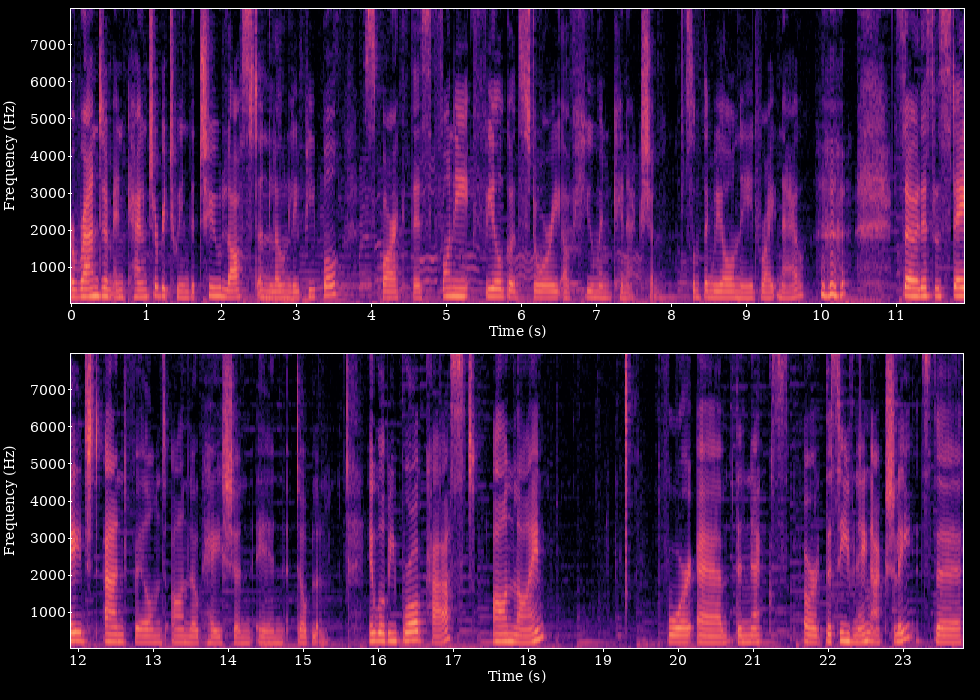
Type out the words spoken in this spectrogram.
A random encounter between the two lost and lonely people spark this funny, feel good story of human connection. Something we all need right now. so, this was staged and filmed on location in Dublin. It will be broadcast online for um, the next or this evening actually. It's the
